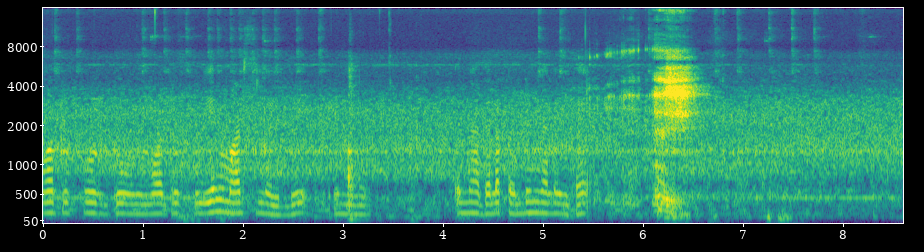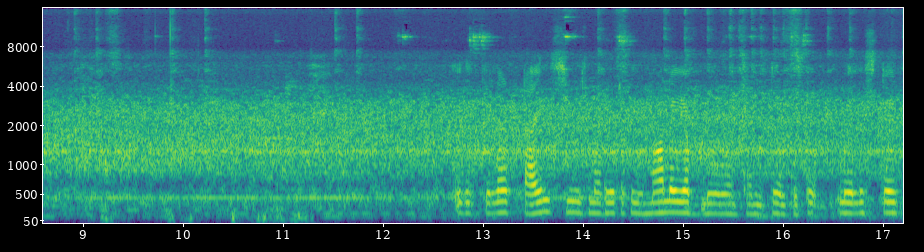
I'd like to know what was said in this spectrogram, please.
ವಾರ್ಡ್ರೋಬ್ದು ವಾರ್ಡ್ರೋಬ್ದು ಏನು ಮಾಡಿಸಿಲ್ಲ ಇಲ್ಲಿ. ಇನ್ನು ಇನ್ನು ಅದೆಲ್ಲ ಪೆಂಡಿಂಗಲ್ಲೇ ಇದೆ. ಇದಕ್ಕೆಲ್ಲ ಟೈಲ್ಸ್ ಯೂಸ್ ಮಾಡಿರೋದು ಹಿಮಾಲಯ ಬ್ಲೂ ಅಂತ ಹೇಳ್ಬಿಟ್ಟು ಮೇಲೆ ಸ್ಟೇರ್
